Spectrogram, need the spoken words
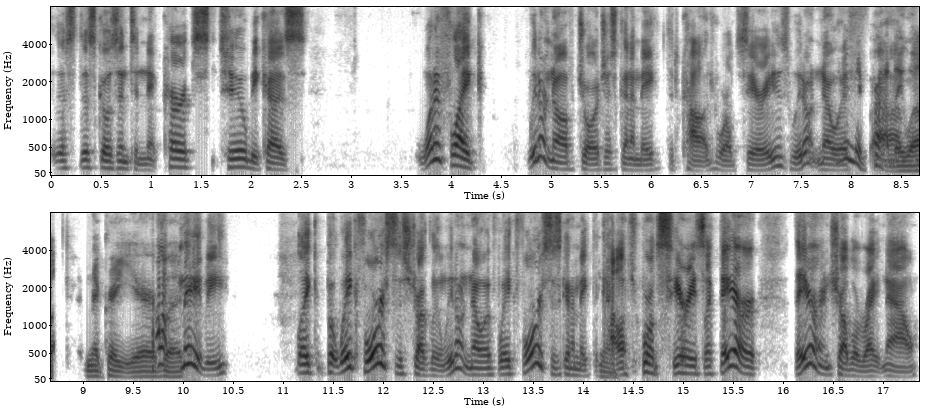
this this goes into Nick Kurtz too, because what if like we don't know if Georgia's going to make the College World Series. We don't know if they probably um, will in a great year, but maybe. Like, but Wake Forest is struggling. We don't know if Wake Forest is going to make the yeah. College World Series. Like they are, they are in trouble right now.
